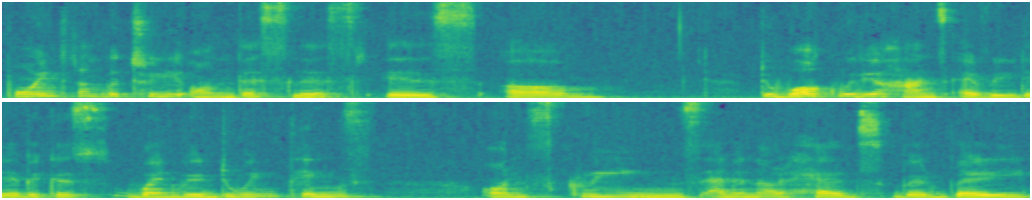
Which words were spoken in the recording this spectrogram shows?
point number three on this list is um, to work with your hands every day because when we're doing things on screens and in our heads, we're very,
